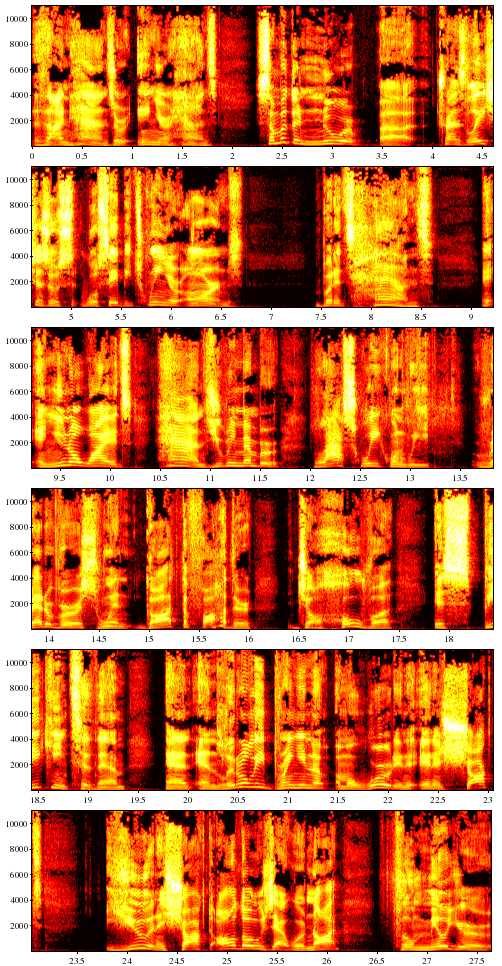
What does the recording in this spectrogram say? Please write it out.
thine hands or in your hands? Some of the newer uh, translations will, say between your arms, but it's hands. And, and you know why it's hands. You remember last week when we read a verse when God the Father, Jehovah, is speaking to them and, and literally bringing them a word, and it, and it shocked you and it shocked all those that were not familiar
